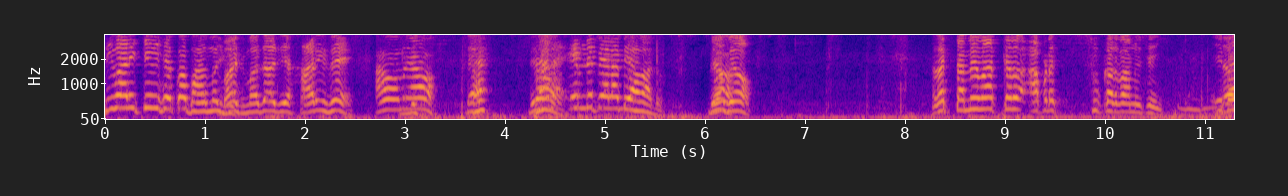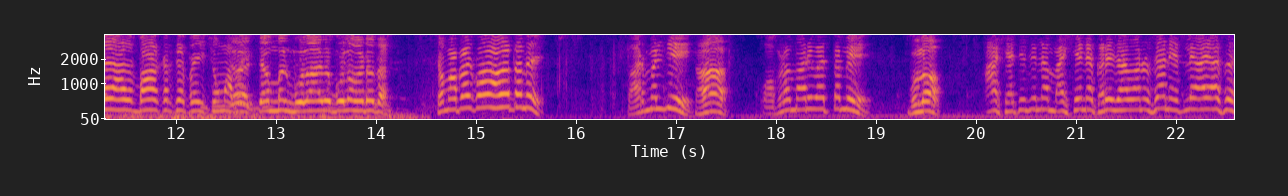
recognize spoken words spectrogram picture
દિવાળી કેવી છે કોઈ ભાગમાં બસ મજા છે સારી છે. આવો અમને આવો. એમને પેલા બે આવવા દો. બે બે. હવે તમે વાત કરો આપણે શું કરવાનું છે? એ ભાઈ આ બા કરશે ભાઈ શું ભાઈ. ચમન બોલાવે તો બોલો હટો તાન. સોમા ભાઈ કોઈ આવે તમે? પરમલજી હા. ઓબળો મારી વાત તમે. બોલો. આ શેતીજીના માસીના ઘરે જવાનું છે ને એટલે આયા છે.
